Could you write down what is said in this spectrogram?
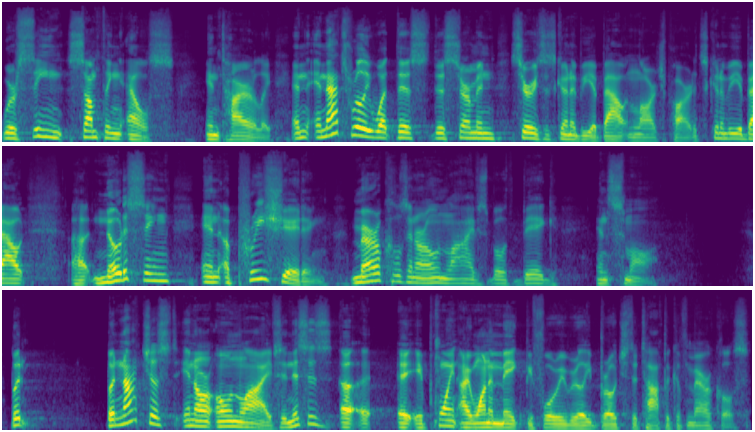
We're seeing something else entirely. And, and that's really what this, this sermon series is going to be about in large part. It's going to be about uh, noticing and appreciating miracles in our own lives, both big and small. But, but not just in our own lives. And this is a, a, point I want to make before we really broach the topic of miracles.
